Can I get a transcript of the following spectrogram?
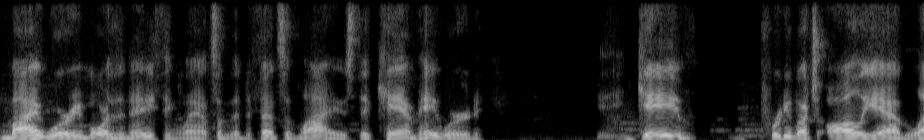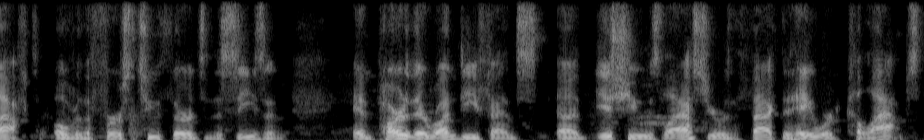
my worry more than anything, Lance, on the defensive line is that Cam Heyward gave pretty much all he had left over the first two thirds of the season. And part of their run defense uh, issues last year was the fact that Heyward collapsed.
